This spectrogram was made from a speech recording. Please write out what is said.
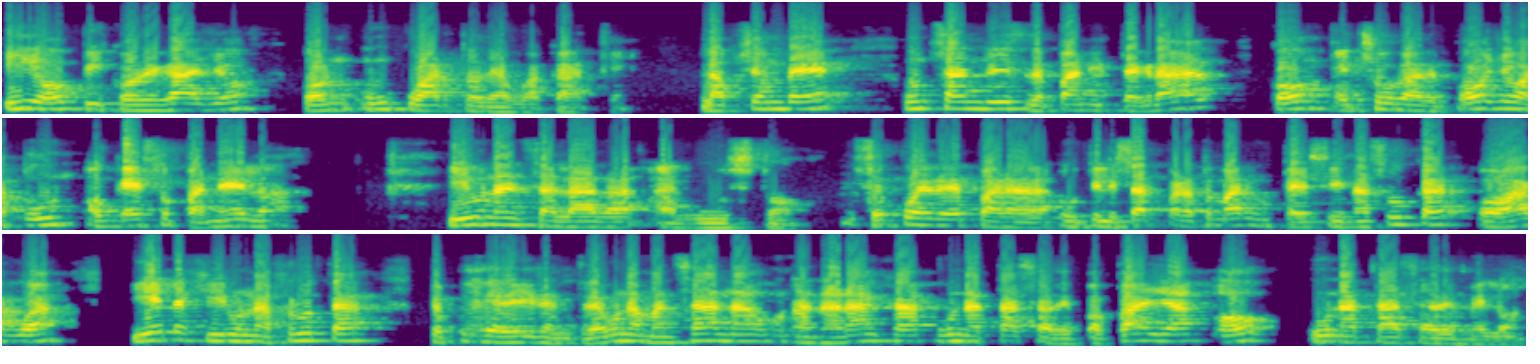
y o pico de gallo con un cuarto de aguacate. La opción B, un sándwich de pan integral con pechuga de pollo, atún o queso panela, y una ensalada al gusto. Se puede para, utilizar para tomar un té sin azúcar o agua y elegir una fruta que puede ir entre una manzana, una naranja, una taza de papaya o una taza de melón.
